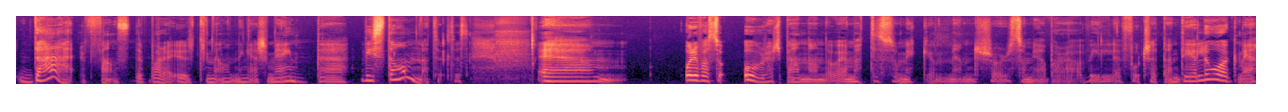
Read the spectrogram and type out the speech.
Där fanns det bara utmaningar som jag inte visste om naturligtvis. Um, och det var så oerhört spännande och jag mötte så mycket människor som jag bara ville fortsätta en dialog med.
